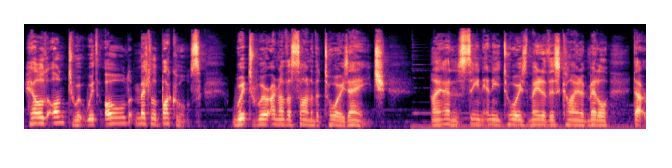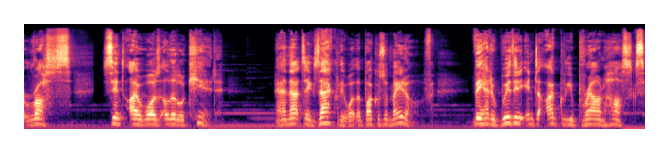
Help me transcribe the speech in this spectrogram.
held onto it with old metal buckles, which were another sign of the toy's age. I hadn't seen any toys made of this kind of metal that rusts since I was a little kid. And that's exactly what the buckles were made of. They had withered into ugly brown husks,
